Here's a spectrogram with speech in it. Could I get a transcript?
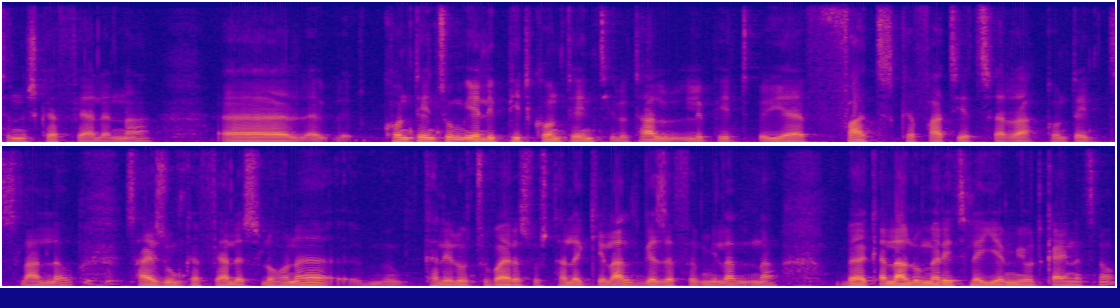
ትንሽ ከፍ ያለና content ኡም የ lipid content ይሉታል። lipid የ fat ከ fat የተሰራ content ስላለው size ኡም ከፍ ያለ ስለሆነ ከሌሎቹ ቫይረሶች ተለቅ ይላል፣ ገዘፍም ይላል እና በቀላሉ መሬት ላይ የሚወድቅ አይነት ነው።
